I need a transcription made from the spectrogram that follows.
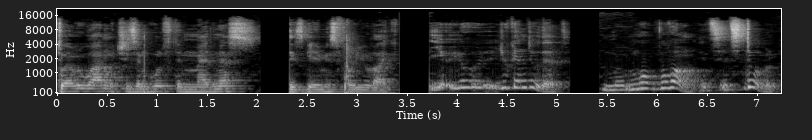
To everyone which is engulfed in madness, this game is for you. Like you, you, you can do that. Move, on. It's it's doable.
